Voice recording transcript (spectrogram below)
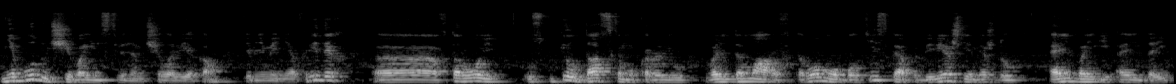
Не будучи воинственным человеком, тем не менее, Фридрих II э, уступил датскому королю Вальдемару II Балтийское побережье между Эльбой и Эльдой.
